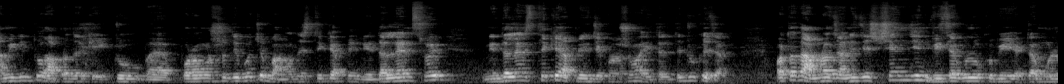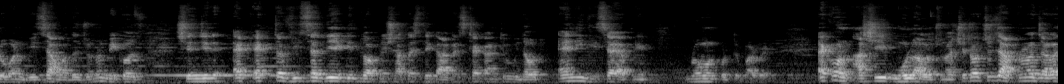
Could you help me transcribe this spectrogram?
আমি কিন্তু আপনাদেরকে একটু পরামর্শ দেবো যে বাংলাদেশ থেকে আপনি নেদারল্যান্ডস হয়ে নেদারল্যান্ডস থেকে আপনি যে কোনো সময় ইতালিতে ঢুকে যান। অর্থাৎ আমরা জানি যে সেনজিন ভিসাগুলো খুবই একটা মূল্যবান ভিসা আমাদের জন্য বিকজ সেনজিন এক, একটা ভিসা দিয়ে কিন্তু আপনি সাতাশ থেকে আঠাশটা কান্ট্রি উইদাউট এনি ভিসায় আপনি ভ্রমণ করতে পারবেন। এখন আসি মূল আলোচনা সেটা হচ্ছে যে আপনারা যারা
